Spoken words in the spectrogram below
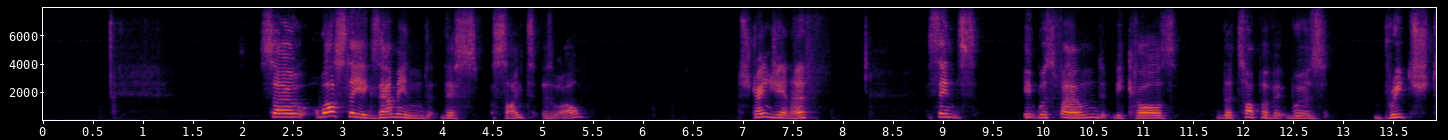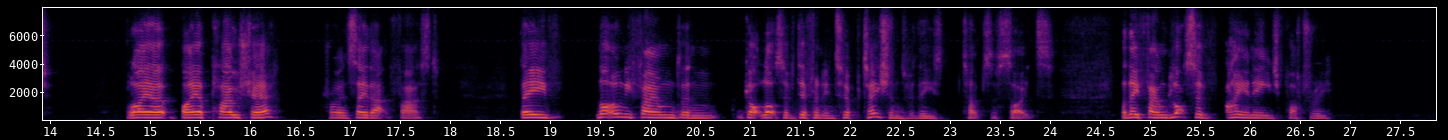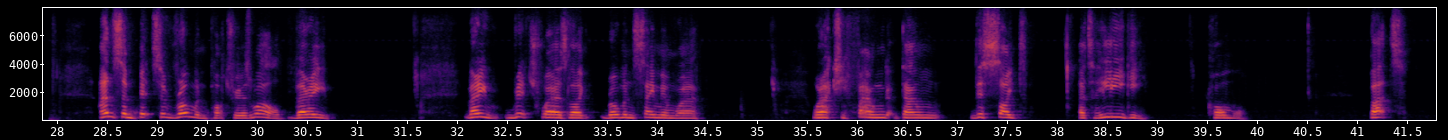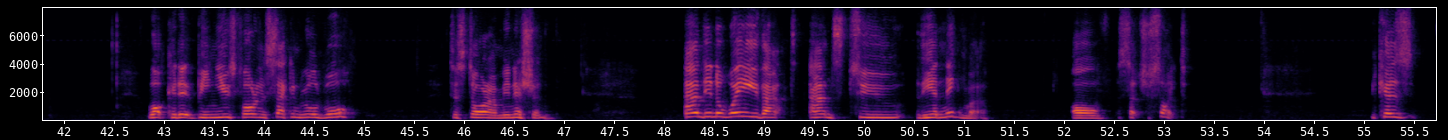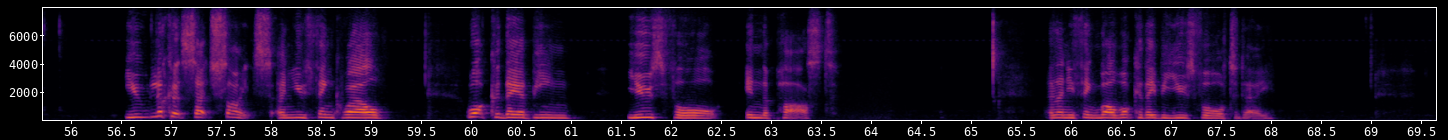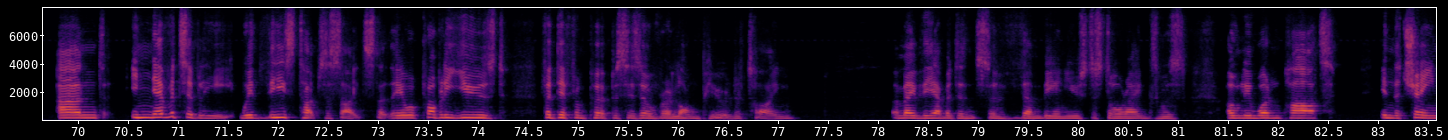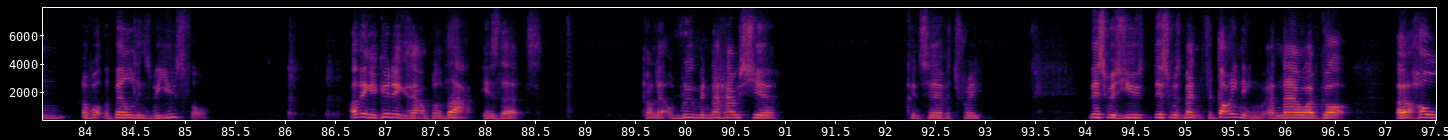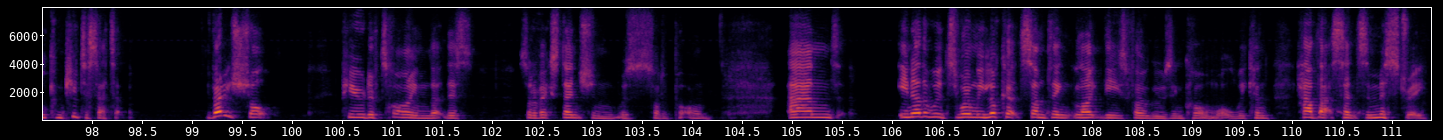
so whilst they examined this site as well strangely enough since it was found because the top of it was breached by a, by a plowshare. Try and say that fast. They've not only found and got lots of different interpretations with these types of sites, but they found lots of Iron Age pottery and some bits of Roman pottery as well. Very, very rich wares like Roman samian ware were actually found down this site at Halliggye, Cornwall. But what could it have been used for in the Second World War? To store ammunition. And in a way that adds to the enigma of such a site. Because you look at such sites and you think, well, what could they have been used for in the past? And then you think, well, what could they be used for today? And inevitably with these types of sites that they were probably used for different purposes over a long period of time. And maybe the evidence of them being used to store eggs was only one part in the chain of what the buildings were used for. I think a good example of that is that got a little room in the house here, conservatory. This was used, this was meant for dining, and now I've got a whole computer setup. Very short period of time that this sort of extension was sort of put on. And in other words, when we look at something like these fogus in Cornwall, we can have that sense of mystery.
